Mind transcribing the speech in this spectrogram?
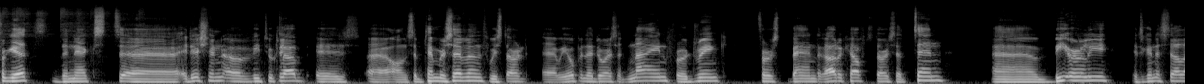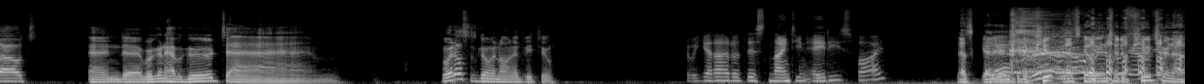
Forget, the next uh, edition of V2 Club is uh, on September 7th. We start. Uh, we open the doors at nine for a drink. First band, Raudekraft, starts at 10. Uh, be early. It's gonna sell out, and uh, we're gonna have a good time. What else is going on at V2? Should we get out of this 1980s vibe? Let's get Yeah. into the fu- Yeah, let's go okay, into the okay, future okay. now.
